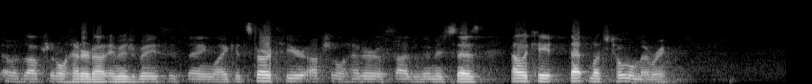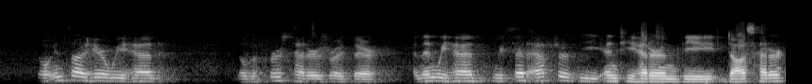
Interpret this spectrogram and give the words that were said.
That was optional header dot image base is saying like it starts here, optional header of size of image says allocate that much total memory. So inside here we had you know, the first headers right there. And then we had, we said after the NT header and the DOS header,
